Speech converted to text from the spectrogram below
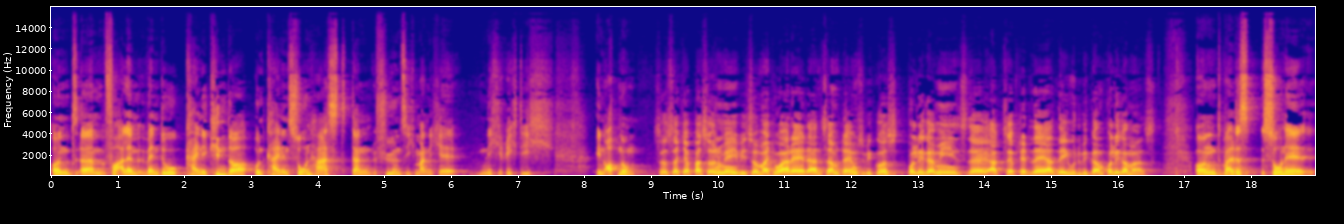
Und ähm, vor allem, wenn du keine Kinder und keinen Sohn hast, dann fühlen sich manche nicht richtig in Ordnung. So such a person may be so much worried, and sometimes because polygamy is uh, accepted there, they would become polygamous. Und weil das so eine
